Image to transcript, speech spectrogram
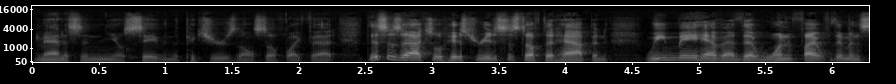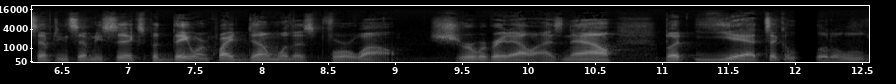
Madison, you know, saving the pictures and all stuff like that. This is actual history. This is stuff that happened. We may have had that one fight with them in 1776, but they weren't quite done with us for a while. Sure, we're great allies now, but yeah, it took a little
